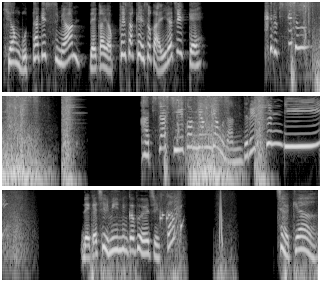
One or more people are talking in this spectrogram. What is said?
기억 못하겠으면 내가 옆에서 계속 알려줄게. 키르키르. 가짜 지휘관 명령은 안 들을 건디. 내가 재미있는 거 보여줄까? 자기야,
